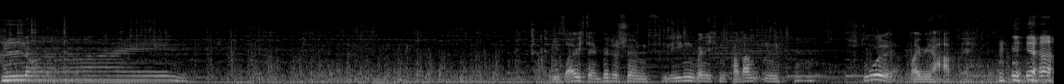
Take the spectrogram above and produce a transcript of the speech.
Nein. Wie soll ich denn bitte schön fliegen, wenn ich einen verdammten Stuhl bei mir habe? ja,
